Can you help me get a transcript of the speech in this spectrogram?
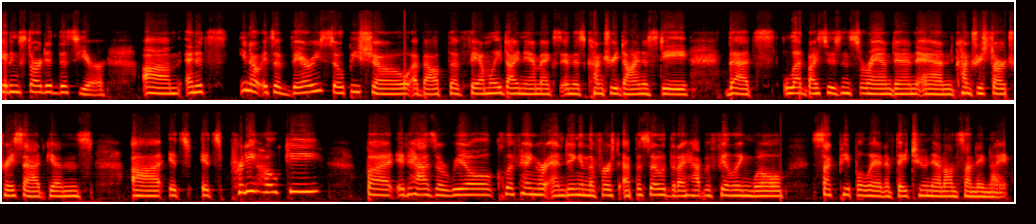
getting started this year. Um, and it's, you know, it's a very soapy show about the family dynamics in this country dynasty that's led by Susan Sarandon and country star Trace Adkins. Uh, it's it's pretty hokey but it has a real cliffhanger ending in the first episode that I have a feeling will suck people in if they tune in on Sunday night.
